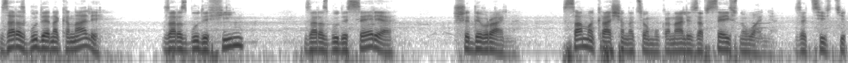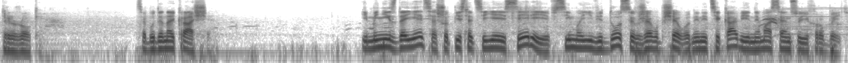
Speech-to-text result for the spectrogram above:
Зараз буде на каналі, зараз буде фільм, зараз буде серія шедевральна. Сама краща на цьому каналі за все існування, за ці, ці три роки. Це буде найкраще. І мені здається, що після цієї серії всі мої відоси вже взагалі вони не цікаві і нема сенсу їх робити.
